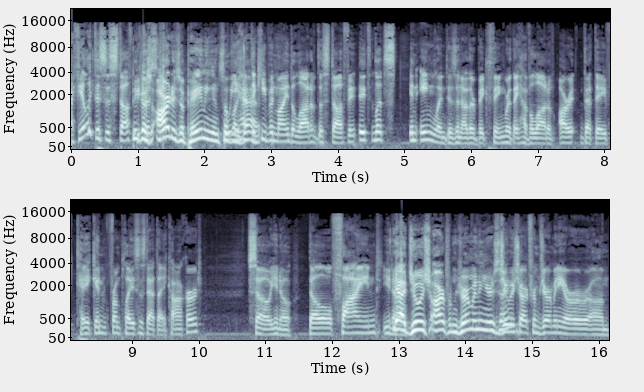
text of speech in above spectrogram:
I feel like this is stuff Because, because, art is a painting and stuff we have to keep in mind a lot of the stuff. It, it let's in England is another big thing where they have a lot of art that they've taken from places that they conquered. So you know they'll find you know yeah, Jewish art from Germany. You're saying Jewish art from Germany or um,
